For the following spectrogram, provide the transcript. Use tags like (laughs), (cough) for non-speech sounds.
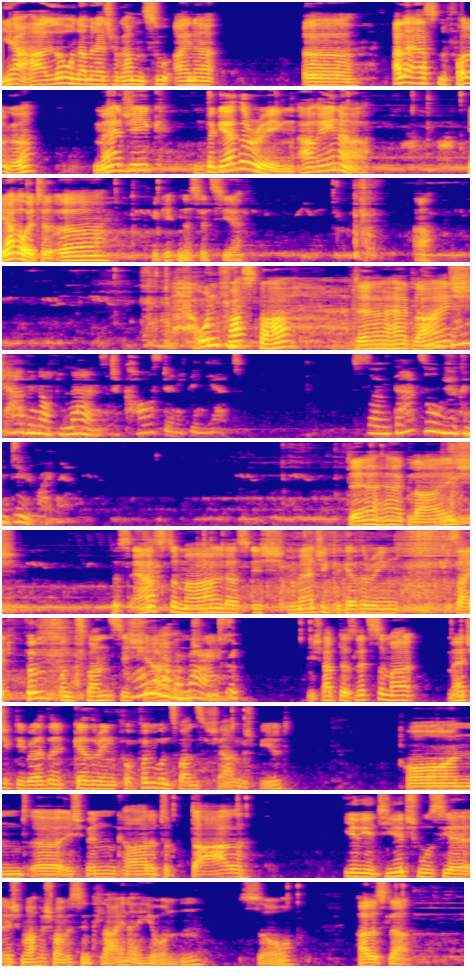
Ja, hallo und damit herzlich willkommen zu einer äh, allerersten Folge Magic the Gathering Arena. Ja, Leute, äh, wie geht denn das jetzt hier? Ah. Unfassbar. Der Herr gleich. Der Herr gleich. Das erste Mal, dass ich Magic the Gathering seit 25 Any other Jahren spiele. Ich habe das letzte Mal Magic the Gather- Gathering vor 25 Jahren gespielt. Und äh, ich bin gerade total irritiert. Ich muss hier, ich mache mich mal ein bisschen kleiner hier unten. So. Alles klar.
